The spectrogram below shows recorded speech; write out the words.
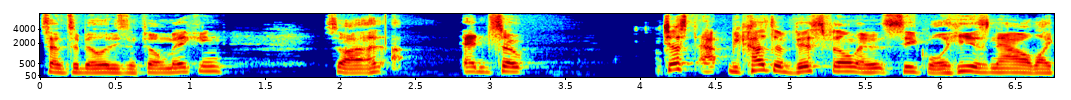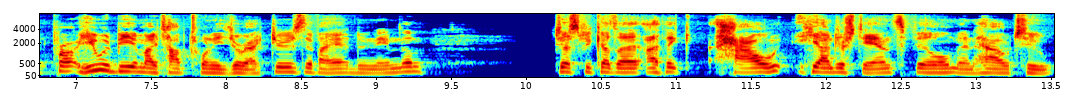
sensibilities in filmmaking. So I, and so just because of this film and its sequel, he is now like pro, he would be in my top twenty directors if I had to name them. Just because I, I think how he understands film and how to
